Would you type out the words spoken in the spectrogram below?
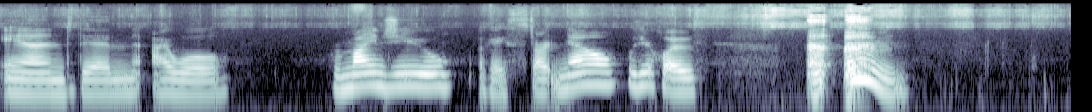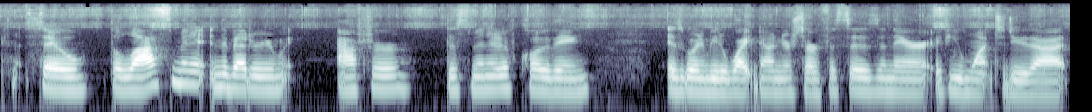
And then I will remind you okay, start now with your clothes. so the last minute in the bedroom after this minute of clothing is going to be to wipe down your surfaces in there if you want to do that.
